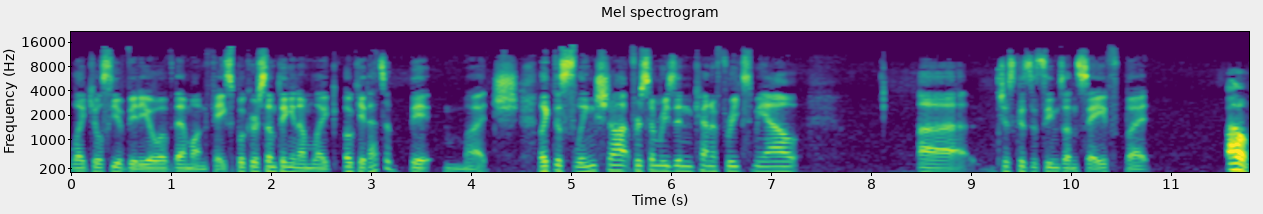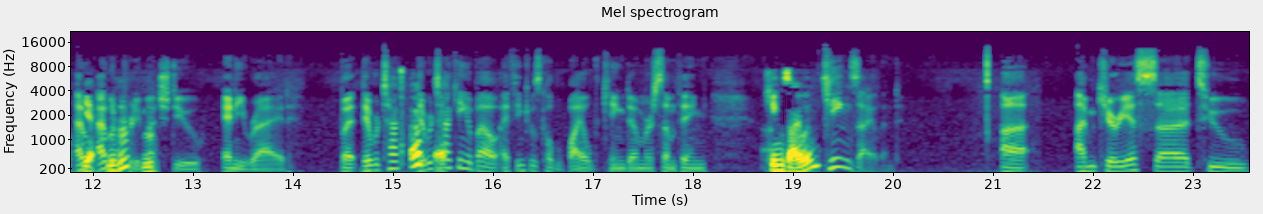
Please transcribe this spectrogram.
like you'll see a video of them on Facebook or something, and I'm like, okay, that's a bit much. Like the slingshot for some reason kind of freaks me out, uh, just because it seems unsafe. But Oh, I, yeah. I would mhm, pretty mhm. much do any ride. But they were talk- they were talking about I think it was called Wild Kingdom or something. Kings Island. Kings Island. Uh, I'm curious uh, to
